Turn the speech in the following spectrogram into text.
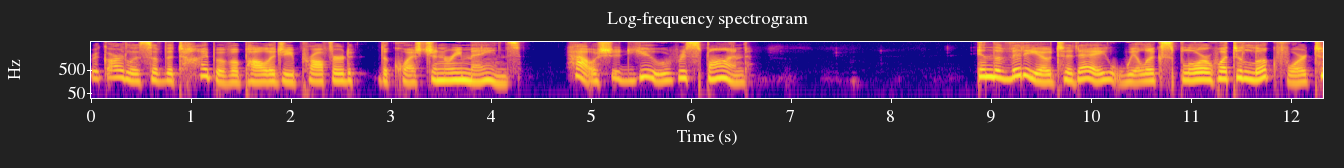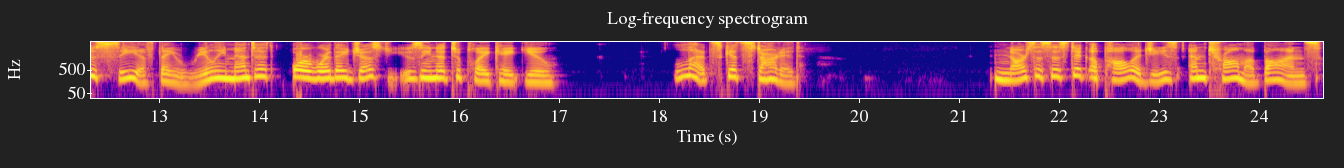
regardless of the type of apology proffered, the question remains how should you respond? In the video today, we'll explore what to look for to see if they really meant it or were they just using it to placate you. Let's get started. Narcissistic apologies and trauma bonds.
